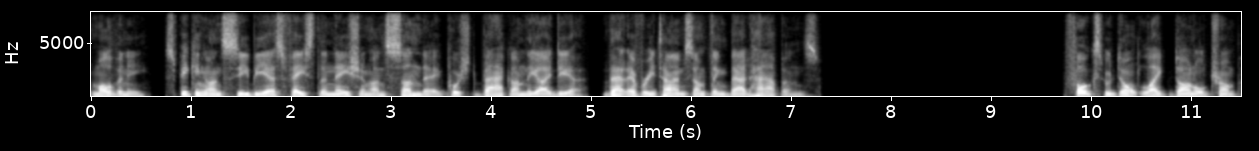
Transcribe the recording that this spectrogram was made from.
Mulvaney, speaking on CBS Face the Nation on Sunday pushed back on the idea that every time something bad happens, Folks who don't like Donald Trump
